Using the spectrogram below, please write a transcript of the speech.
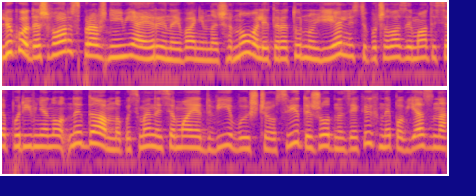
Люко Дешвар, справжнє ім'я Ірина Іванівна Чернова, літературною діяльністю почала займатися порівняно недавно. Письменниця має дві вищі освіти, жодна з яких не пов'язана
